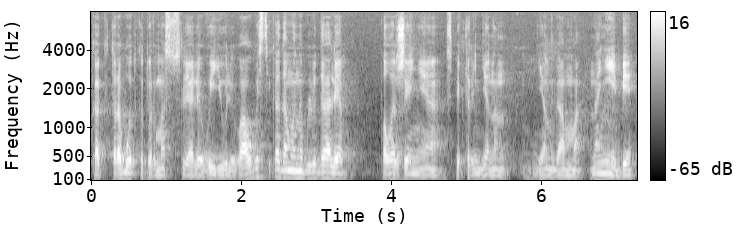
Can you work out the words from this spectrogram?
как эта работа, которую мы осуществляли в июле, в августе, когда мы наблюдали положение спектра рентгена-гамма на небе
